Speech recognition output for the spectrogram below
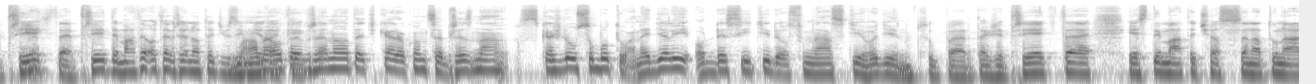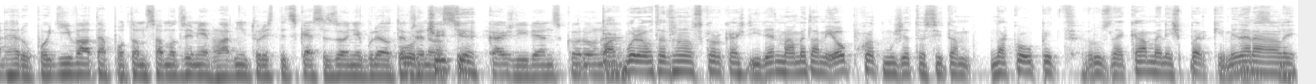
Přijeďte, přijeďte, máte otevřeno teď v zimě Máme taky. otevřeno teďka do konce března s každou sobotu a neděli od 10 do 18 hodin. Super, takže přijeďte, jestli máte čas se na tu nádheru podívat a potom samozřejmě v hlavní turistické sezóně bude otevřeno Určitě. asi každý den skoro, ne? Pak bude otevřeno skoro každý den. Máme tam i obchod, můžete si tam nakoupit různé kameny, šperky, minerály.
